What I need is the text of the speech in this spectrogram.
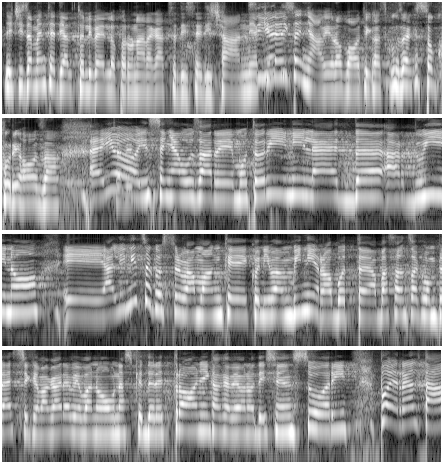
decisamente di alto livello per una ragazza di 16 anni. Sì, a chi le insegnavi robotica? Scusa che sono curiosa. Eh, io cioè, insegnavo a usare motorini, LED, Arduino e all'inizio costruivamo anche con i bambini robot abbastanza complessi che magari avevano una scheda elettronica, che avevano dei sensori. Poi in realtà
